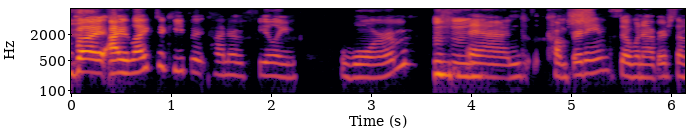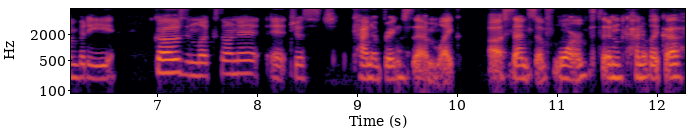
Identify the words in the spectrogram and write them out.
but I like to keep it kind of feeling warm mm-hmm. and comforting. So whenever somebody goes and looks on it, it just kind of brings them like a sense of warmth and kind of like a,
